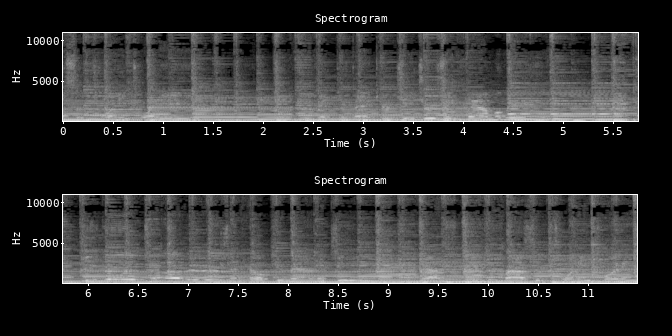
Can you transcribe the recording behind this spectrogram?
class of 2020. Don't forget to thank your teachers and family. Be good to others and help humanity. That's to the class of 2020.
